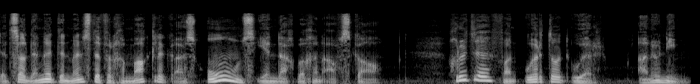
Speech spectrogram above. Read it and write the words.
Dit sal dinge ten minste vergemaklik as ons eendag begin afskaal. Groete van oor tot oor. Anoniem.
